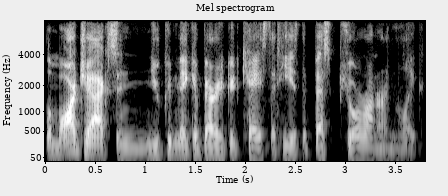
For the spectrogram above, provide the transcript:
Lamar Jackson, you could make a very good case that he is the best pure runner in the league.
